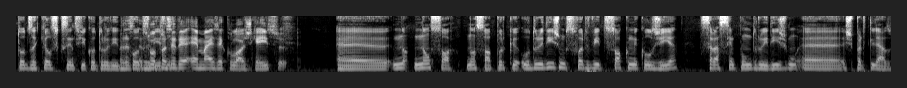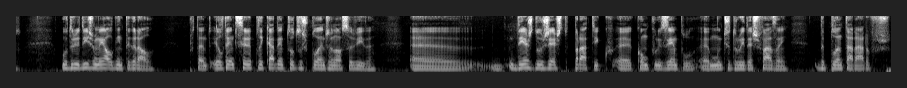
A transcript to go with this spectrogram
todos aqueles que se identificam com o druidismo. Mas a, a sua é mais ecológica, é isso? Uh, não, não só, não só, porque o druidismo, se for visto só como ecologia, será sempre um druidismo uh, espartilhado. O druidismo é algo integral. Portanto, ele tem de ser aplicado em todos os planos da nossa vida. Uh, desde o gesto prático, como por exemplo, muitos druidas fazem, de plantar árvores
